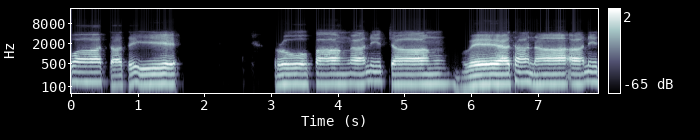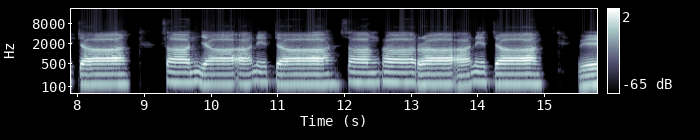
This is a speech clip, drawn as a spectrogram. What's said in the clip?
วัตติรูปังอนิจจัง เวทนาอนิจจา สัญญาอนิจจา สังขาราอนิจจาวิ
